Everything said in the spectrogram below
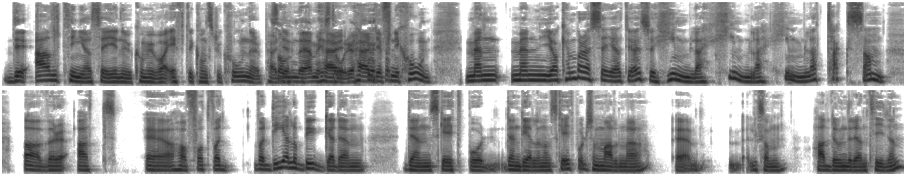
det, allting jag säger nu kommer ju vara efterkonstruktioner per, med per, per definition. Men, men jag kan bara säga att jag är så himla, himla, himla tacksam över att eh, ha fått vara, vara del och bygga den, den skateboard, den delen av skateboard som Malmö eh, liksom hade under den tiden.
